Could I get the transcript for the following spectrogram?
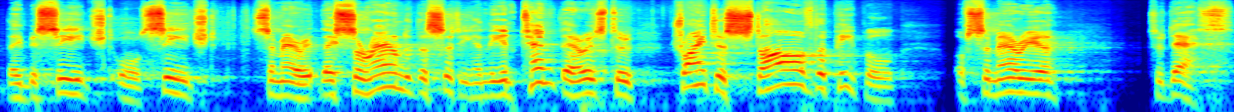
They besieged or sieged Samaria. They surrounded the city, and the intent there is to try to starve the people of Samaria to death.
